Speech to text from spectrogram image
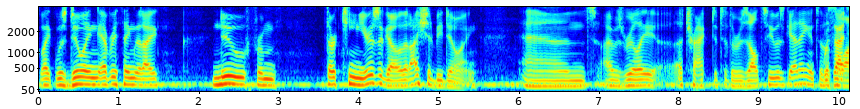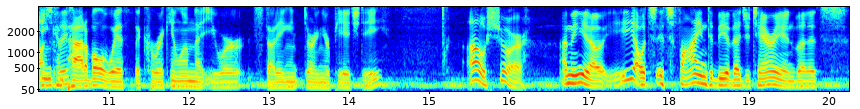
like was doing everything that I knew from 13 years ago that I should be doing. And I was really attracted to the results he was getting and to was the philosophy. Was that incompatible with the curriculum that you were studying during your PhD? Oh, sure. I mean, you know, you know, it's it's fine to be a vegetarian, but it's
